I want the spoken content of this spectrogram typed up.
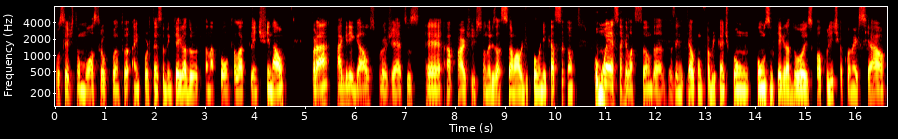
ou seja, então mostra o quanto a importância do integrador que está na ponta lá, cliente final, para agregar os projetos é, a parte de sonorização, áudio e comunicação. Como é essa relação da, da Zenitel como fabricante com, com os integradores? Qual a política comercial?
